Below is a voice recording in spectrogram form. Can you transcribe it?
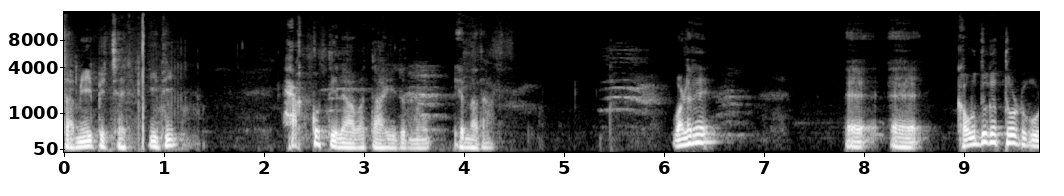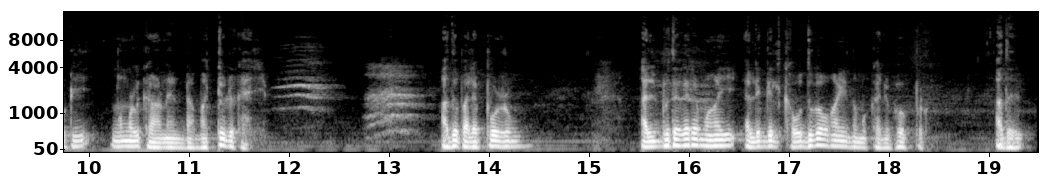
സമീപിച്ച രീതി ഹക്കുത്തിലാവത്തായിരുന്നു എന്നതാണ്. വളരെ കൗതുകത്തോടു കൂടി നമ്മൾ കാണേണ്ട മറ്റൊരു കാര്യം. അത് പലപ്പോഴും അത്ഭുതകരമായി അല്ലെങ്കിൽ കൗതുകമായി നമുക്ക് അനുഭവപ്പെടും. അത്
